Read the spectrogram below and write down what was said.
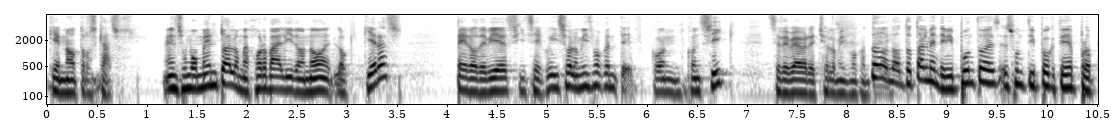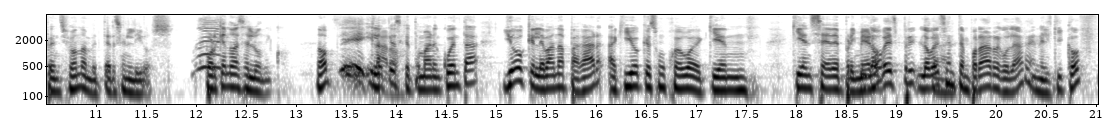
que en otros casos. En su momento, a lo mejor válido, ¿no? Lo que quieras, pero debía, si se hizo lo mismo con, con, con Zeke, se debe haber hecho lo mismo con No, Terry. no, totalmente. Mi punto es, es un tipo que tiene propensión a meterse en líos. Porque no es el único. ¿No? Sí, y lo claro. tienes que tomar en cuenta. Yo que le van a pagar, aquí yo que es un juego de quién, quién cede primero. ¿Lo ves, lo ves en temporada regular, en el kickoff?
